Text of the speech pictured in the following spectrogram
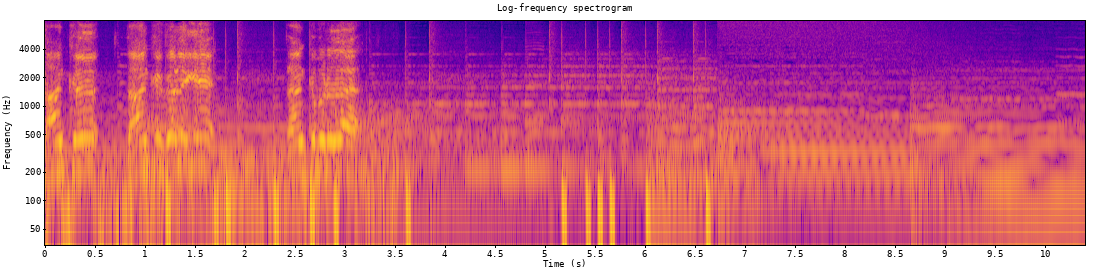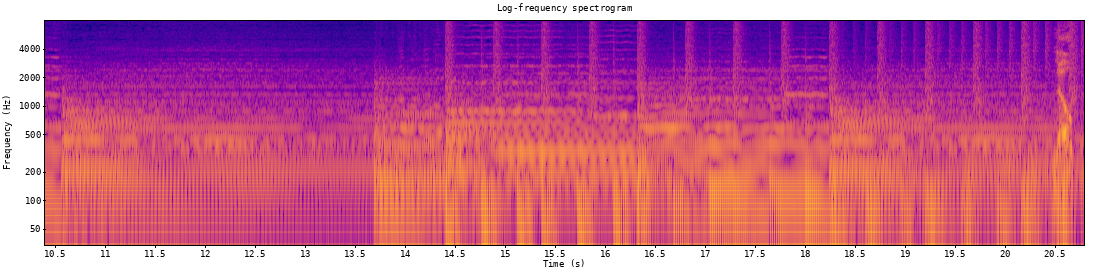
Danke, danke Kollege. Danke Bruder. Nope.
